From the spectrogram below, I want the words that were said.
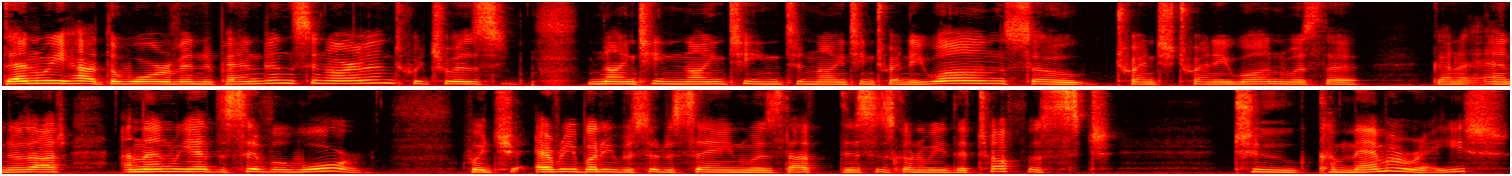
then we had the War of Independence in Ireland, which was 1919 to 1921. So 2021 was the kind of end of that. And then we had the Civil War, which everybody was sort of saying was that this is going to be the toughest to commemorate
